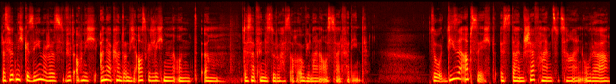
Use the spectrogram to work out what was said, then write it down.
das wird nicht gesehen oder das wird auch nicht anerkannt und nicht ausgeglichen und ähm, deshalb findest du, du hast auch irgendwie mal eine Auszeit verdient. So, diese Absicht ist deinem Chef heimzuzahlen oder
